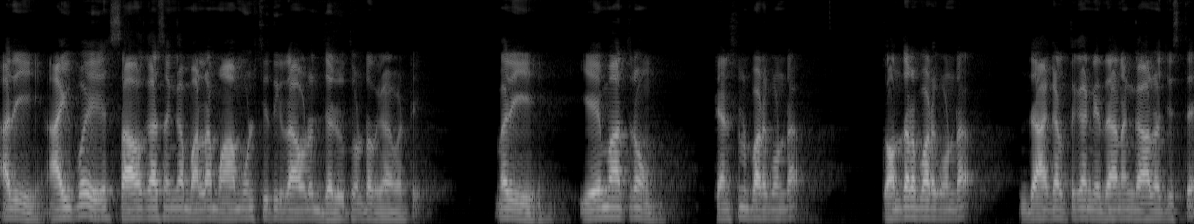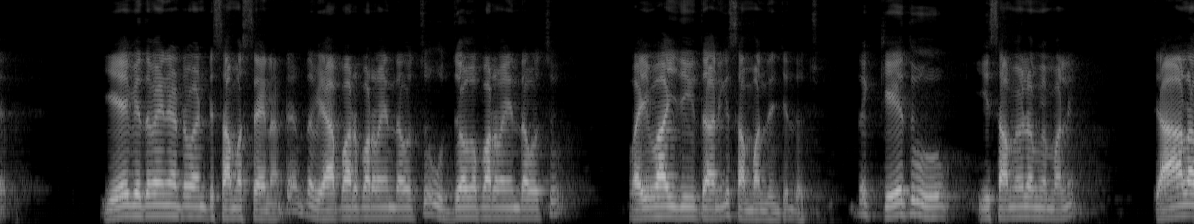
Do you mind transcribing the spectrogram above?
అది ఆగిపోయి సావకాశంగా మళ్ళీ మామూలు స్థితికి రావడం జరుగుతుంటుంది కాబట్టి. మరి ఏమాత్రం టెన్షన్ పడకుండా తొందరపడకుండా జాగ్రత్తగా నిదానంగా ఆలోచిస్తే ఏ విధమైనటువంటి సమస్య అయినా అంటే వ్యాపారపరమైనది అవ్వచ్చు ఉద్యోగపరమైనది అవ్వచ్చు వైవాహిక జీవితానికి సంబంధించింది వచ్చు అంటే కేతువు ఈ సమయంలో మిమ్మల్ని చాలా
